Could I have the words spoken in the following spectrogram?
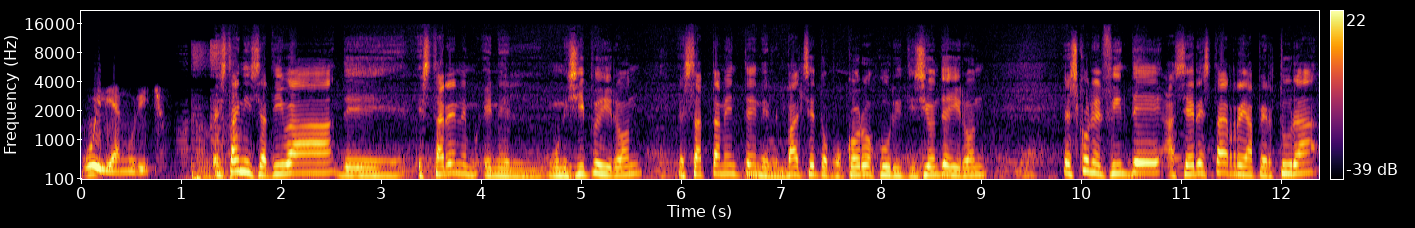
William Murillo. Esta iniciativa de estar en el, en el municipio de Girón exactamente en el embalse Topocoro, jurisdicción de Girón, es con el fin de hacer esta reapertura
